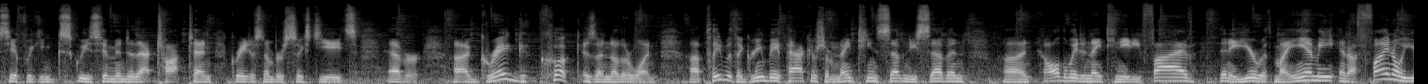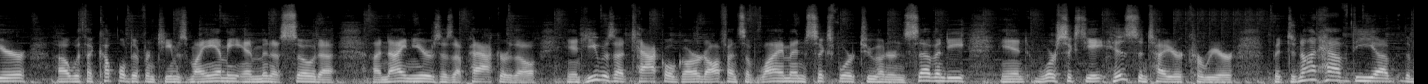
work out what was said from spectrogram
see if we can squeeze him into that top 10 greatest number 68s ever. Uh, Greg Koch is another one. Uh, played with the Green Bay Packers from 1977 uh, all the way to 1985, then a year with Miami, and a final year uh, with a couple different teams, Miami and Minnesota. Uh, nine years as a Packer, though. And he was a tackle guard, offensive lineman, 6'4, 270, and wore 68 his entire career, but did not have the, uh, the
